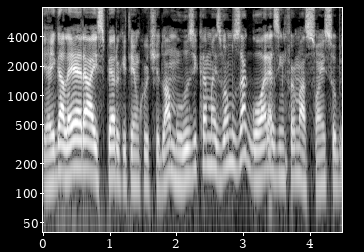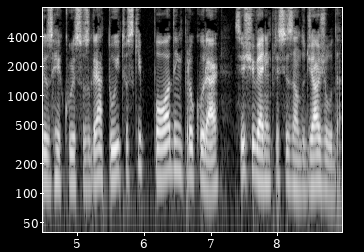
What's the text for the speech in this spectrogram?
E aí, galera, espero que tenham curtido a música, mas vamos agora às informações sobre os recursos gratuitos que podem procurar se estiverem precisando de ajuda.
